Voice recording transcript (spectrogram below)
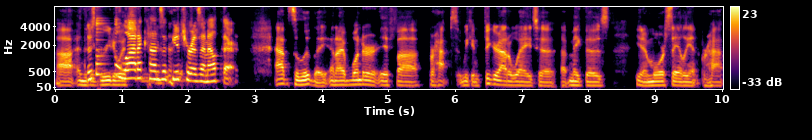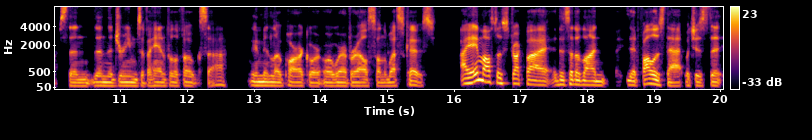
uh, and the There's degree a to which, lot of kinds of futurism out there. Absolutely, and I wonder if uh, perhaps we can figure out a way to uh, make those, you know, more salient, perhaps than than the dreams of a handful of folks uh, in Menlo Park or or wherever else on the West Coast. I am also struck by this other line that follows that, which is that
